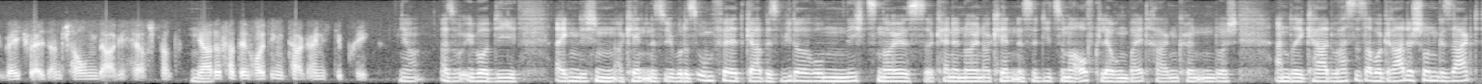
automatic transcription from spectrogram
welche Weltanschauung da geherrscht hat. Mhm. Ja, das hat den heutigen Tag eigentlich geprägt. Ja, also über die eigentlichen Erkenntnisse über das Umfeld gab es wiederum nichts Neues, keine neuen Erkenntnisse, die zu einer Aufklärung beitragen könnten durch André K. Du hast es aber gerade schon gesagt,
